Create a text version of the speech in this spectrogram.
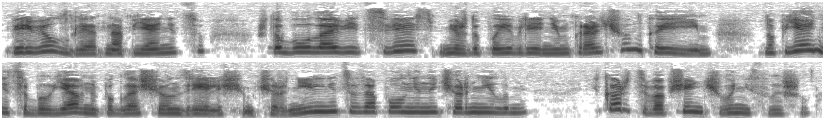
перевел взгляд на пьяницу, чтобы уловить связь между появлением крольчонка и им, но пьяница был явно поглощен зрелищем чернильницы, заполненной чернилами, и, кажется, вообще ничего не слышал —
